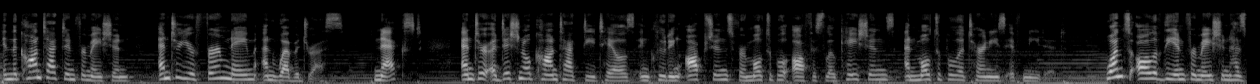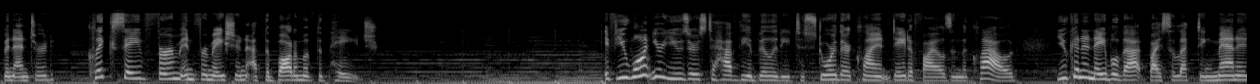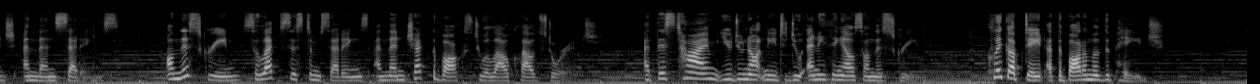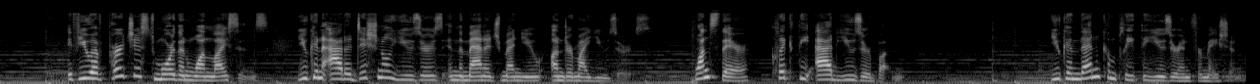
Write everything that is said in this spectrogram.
In the contact information, enter your firm name and web address. Next, enter additional contact details including options for multiple office locations and multiple attorneys if needed. Once all of the information has been entered, click Save Firm Information at the bottom of the page. If you want your users to have the ability to store their client data files in the cloud, you can enable that by selecting Manage and then Settings. On this screen, select System Settings and then check the box to allow cloud storage. At this time, you do not need to do anything else on this screen. Click Update at the bottom of the page. If you have purchased more than one license, you can add additional users in the Manage menu under My Users. Once there, click the Add User button. You can then complete the user information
